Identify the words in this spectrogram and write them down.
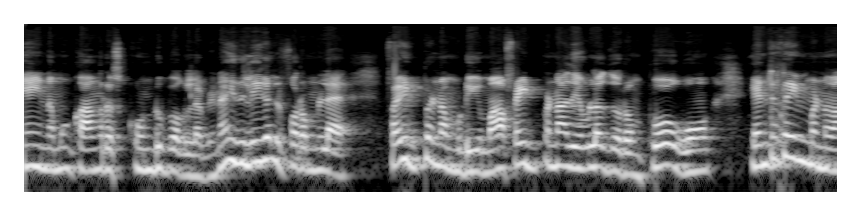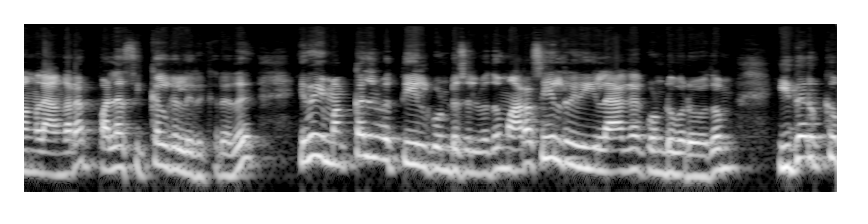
ஏன் இன்னமும் காங்கிரஸ் கொண்டு போகல அப்படின்னா இது லீகல் ஃபோரமில் ஃபைட் பண்ண முடியுமா? ஃபைட் பண்ணால் அது எவ்வளோ தூரம் போகும்? என்டர்டெயின் பண்ணுவாங்களாங்கிற பல சிக்கல்கள் இருக்கிறது. இதை மக்கள் மத்தியில் கொண்டு செல்வதும் அரசியல் ரீதியிலாக கொண்டு வருவதும் இதற்கு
